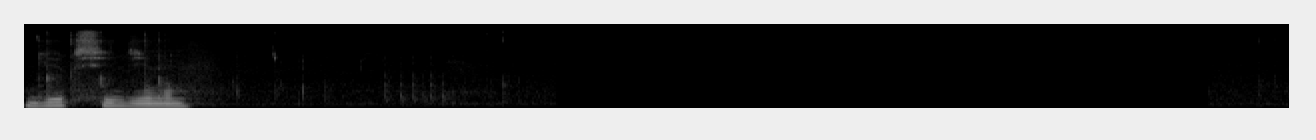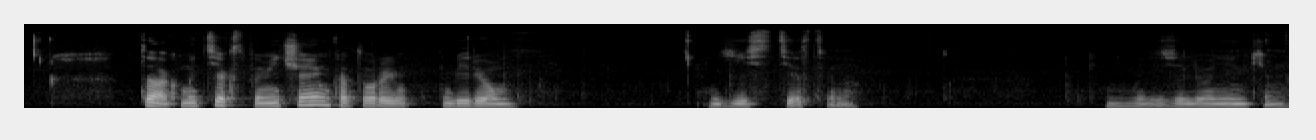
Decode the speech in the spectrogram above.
Гексидином. Так, мы текст помечаем, который берем, естественно, зелененьким.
